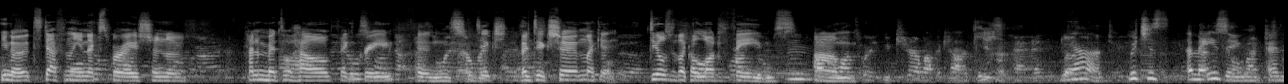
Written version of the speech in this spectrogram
you know, it's definitely an exploration of kind of mental health and grief and Addiction. Addiction. Like, it deals with like a lot of themes. Um, Yeah, which is amazing, and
